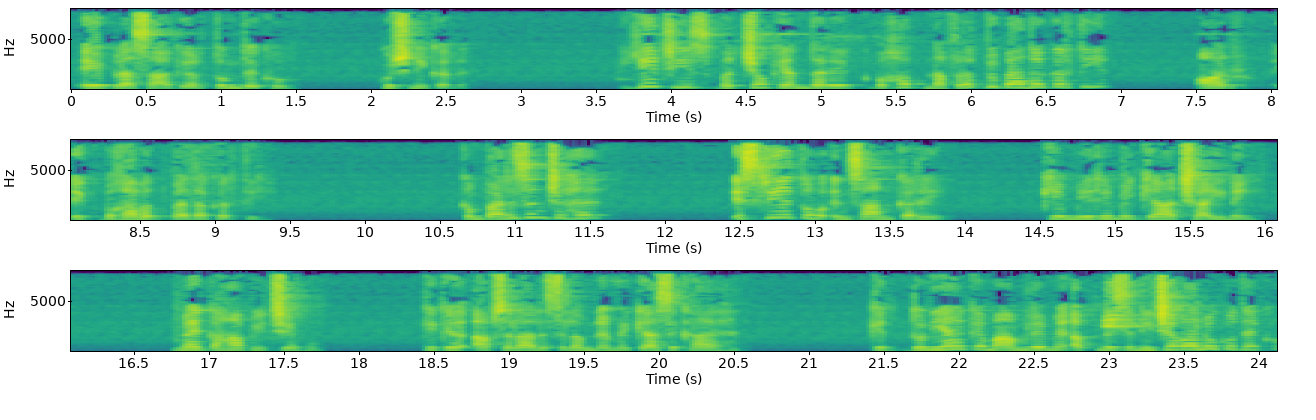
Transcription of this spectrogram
اے پلس آ گیا اور تم دیکھو کچھ نہیں کر رہے۔ یہ چیز بچوں کے اندر ایک بہت نفرت بھی پیدا کرتی ہے اور ایک بغاوت پیدا کرتی ہے۔ کمپیرزن جو ہے، اس لیے تو انسان کرے کہ میرے میں کیا اچھائی نہیں، میں کہاں پیچھے ہوں؟ کیونکہ آپ صلی اللہ علیہ وسلم نے ہمیں کیا سکھایا ہے؟ کہ دنیا کے معاملے میں اپنے سے نیچے والوں کو دیکھو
